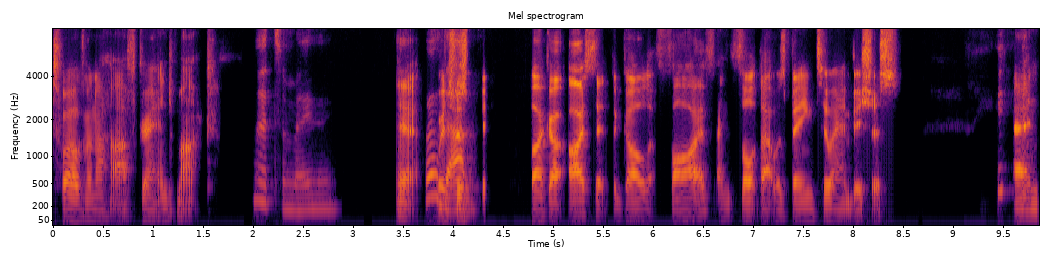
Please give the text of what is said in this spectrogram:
12 and a half grand mark. That's amazing. Yeah, well which done. was like I, I set the goal at five and thought that was being too ambitious, and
